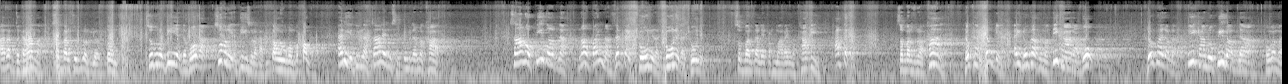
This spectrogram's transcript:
အာရဗ်စကားမှာစပန်ဆိုပြီးတော့ပြောတုံးတယ်ဆူဘူရူအတီးရဲ့သဘောကဆူဘူရူအတီးဆိုတာကဒီတောင်ဒီပေါ်မှာပေါက်တယ်အဲ့ဒီအတီးကစားလိုက်လို့ရှိရင်အင်တမခါ စားလို့ပြီးသွားပြီလားနောက်ပိုင်းမှာဇက်တိုက်ချိုးနေတာချိုးနေတာချိုးနေတာစဘတ်ကလည်းပထမတိုင်းမှာခါတိခါတက်စဘတ်ဆိုတာခါတယ်ဒုက္ခရောက်တယ်အဲ့ဒီဒုက္ခကမှပြီးခါရတာကိုဒုက္ခရောက်တာပြီးခံလို့ပြီးသွားပြီလားဘုံဘက်မှာ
